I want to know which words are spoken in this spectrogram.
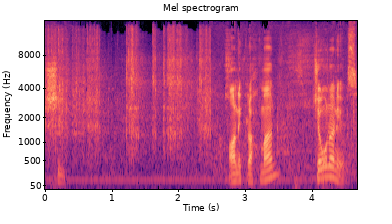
Xi. Anik Rahman, Jamuna news.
